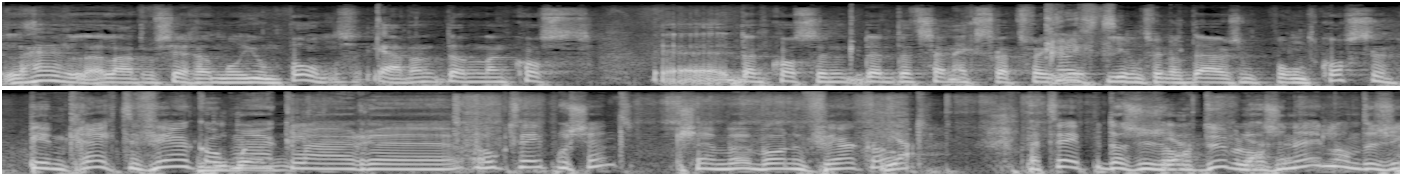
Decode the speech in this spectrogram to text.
laten we zeggen, een miljoen pond... ja, dan, dan, dan kost... Uh, dan kosten, dat, dat zijn extra 24.000 pond kosten. Pim, krijgt de verkoopmakelaar uh, ook 2% als jij een woning verkoopt? Ja. Maar twee, dat is dus al het dubbel ja. als in Nederland. Dus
